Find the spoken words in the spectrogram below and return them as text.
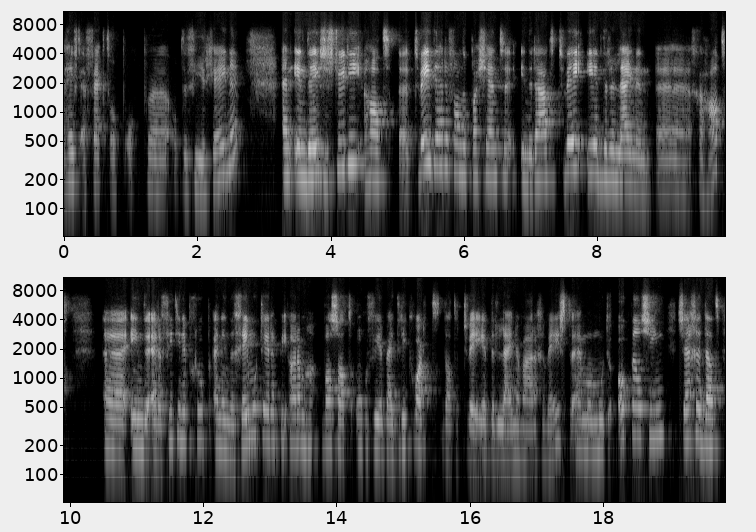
heeft effect op, op, uh, op de vier genen. En in deze studie had twee derde van de patiënten inderdaad twee eerdere lijnen gehad. In de erdafitinib groep en in de chemotherapiearm was dat ongeveer bij drie kwart dat er twee eerdere lijnen waren geweest. En we moeten ook wel zien, zeggen dat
